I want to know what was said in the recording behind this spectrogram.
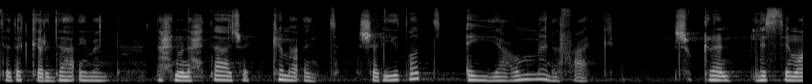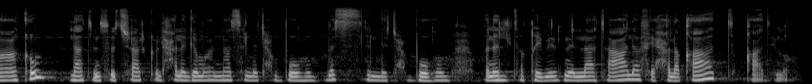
تذكر دائما نحن نحتاجك كما أنت شريطة أن يعم نفعك. شكرا لاستماعكم. لا تنسوا تشاركوا الحلقة مع الناس اللي تحبوهم بس اللي تحبوهم. ونلتقي بإذن الله تعالى في حلقات قادمة.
